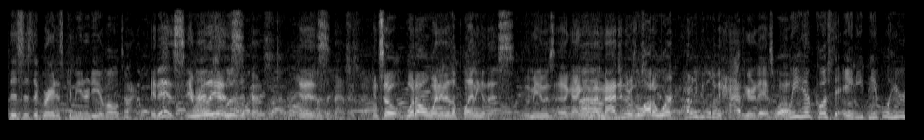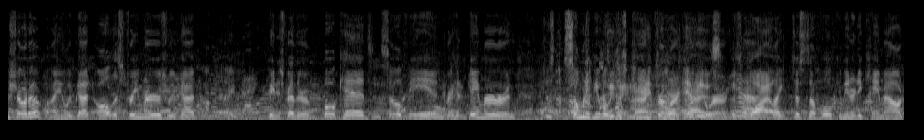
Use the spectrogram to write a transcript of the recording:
This is the greatest community of all time. It is. It really is. Absolutely best. It is. The best. And so, what all went into the planning of this? I mean, it was. Like, I, I Um, imagine there was a lot of work. How many people do we have here today as well? We have close to 80 people here showed up. I mean, we've got all the streamers. We've got uh, Phoenix Feather of Bulkheads and Sophie and Grey Headed Gamer and just so many people DJ just came from work, yeah, it was- everywhere. it was yeah, wild. It's like just the whole community came out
